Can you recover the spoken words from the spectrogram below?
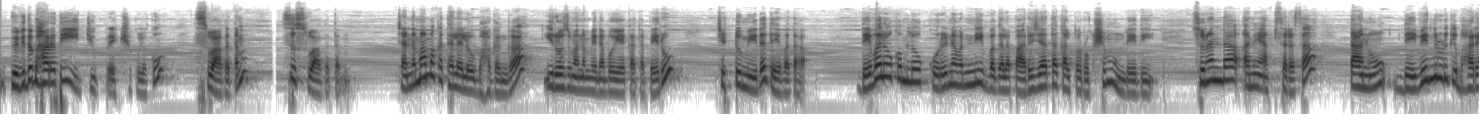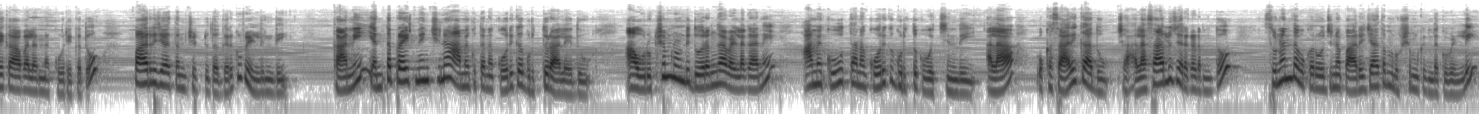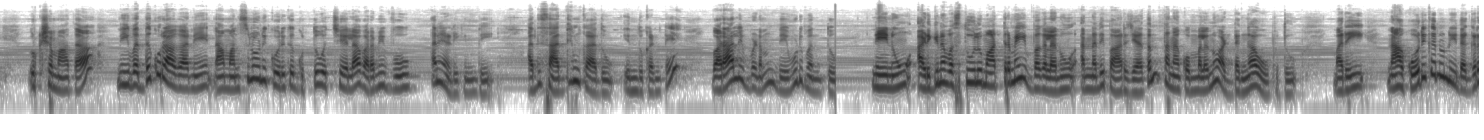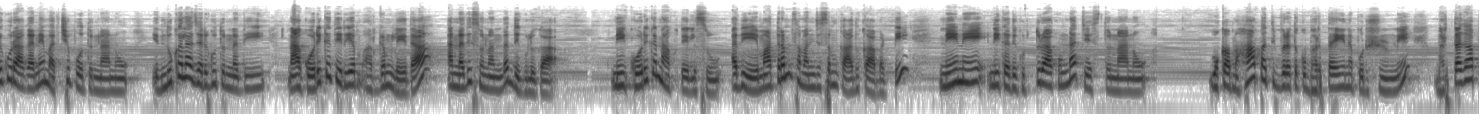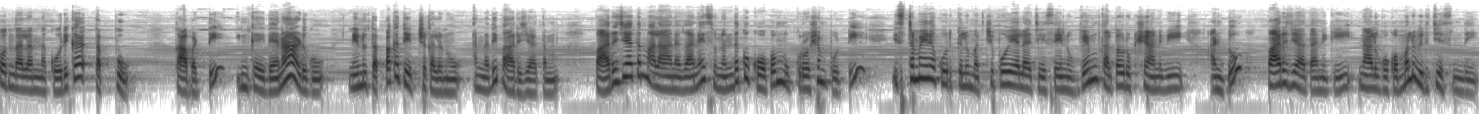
వివిధ భారతి యూట్యూబ్ ప్రేక్షకులకు స్వాగతం సుస్వాగతం. చందమామ కథలలో భాగంగా ఈరోజు మనం వినబోయే కథ పేరు చెట్టు మీద దేవత. దేవలోకంలో కోరినవన్నీ ఇవ్వగల పారిజాత కల్పవృక్షం ఉండేది. సునంద అనే అప్సరస తాను దేవేంద్రుడికి భార్య కావాలన్న కోరికతో పారిజాతం చెట్టు దగ్గరకు వెళ్ళింది. కానీ ఎంత ప్రయత్నించినా ఆమెకు తన కోరిక గుర్తు రాలేదు. ఆ వృక్షం నుండి దూరంగా వెళ్ళగానే ఆమెకు తన కోరిక గుర్తుకు వచ్చింది. అలా ఒకసారి కాదు చాలాసార్లు జరగడంతో సునంద ఒక రోజున పారిజాతం వృక్షం క్రిందకు వెళ్ళి వృక్షమాత నీ వద్దకు రాగానే నా మనసులోని కోరిక గుర్తు వచ్చేలా వరమివ్వు అని అడిగింది. అది సాధ్యం కాదు ఎందుకంటే వరాలివ్వడం దేవుడి వంతు. నేను అడిగిన వస్తువులు మాత్రమే ఇవ్వగలను అన్నది పారిజాతం తన కొమ్మలను అడ్డంగా ఊపుతూ. మరి నా కోరికను నీ దగ్గరకు రాగానే మర్చిపోతున్నాను. ఎందుకలా జరుగుతున్నది? నా కోరిక తిరిగే మార్గం లేదా? అన్నది సునంద దిగులుగా. నీ కోరిక నాకు తెలుసు. అది ఏమాత్రం సమంజసం కాదు కాబట్టి నేనే నీకు అది గుర్తు రాకుండా చేస్తున్నాను. ఒక మహాపతివ్రతకు భర్త అయిన పురుషుణ్ణి భర్తగా పొందాలన్న కోరిక తప్పు. కాబట్టి ఇంక ఏదైనా అడుగు. నేను తప్పక తీర్చగలను అన్నది పారిజాతం. పారిజాతం అలా అనగానే సునందకు కోపం ఉక్రోషం పుట్టి ఇష్టమైన కోరికలు మర్చిపోయేలా చేసే నువ్వేం కల్పవృక్షానివి అంటూ పారిజాతానికి నాలుగు కొమ్మలు విరిచేసింది.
